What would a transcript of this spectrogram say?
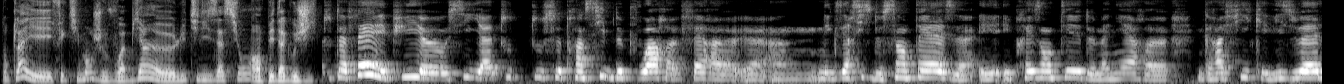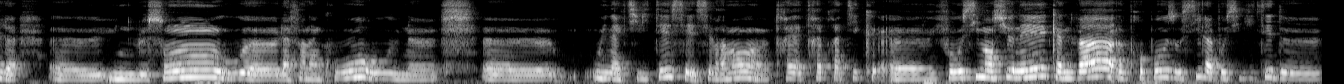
Donc là, effectivement, je vois bien euh, l'utilisation en pédagogie. Tout à fait. Et puis euh, aussi, il y a tout, ce principe de pouvoir euh, faire un exercice de synthèse et, présenter de manière graphique et visuelle une leçon ou la fin d'un cours ou une ou une activité. C'est vraiment euh, très très pratique. Euh, il faut aussi mentionner Canva euh, propose aussi la possibilité de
